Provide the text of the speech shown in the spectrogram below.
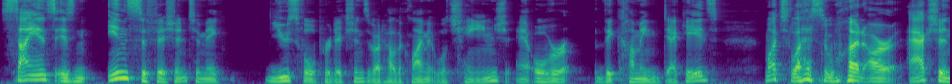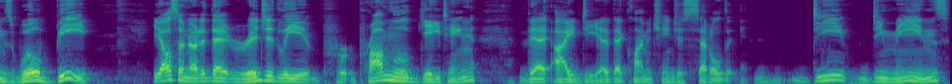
science is insufficient to make useful predictions about how the climate will change eh, over the coming decades, much less what our actions will be. He also noted that rigidly pr- promulgating the idea that climate change is settled de- demeans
